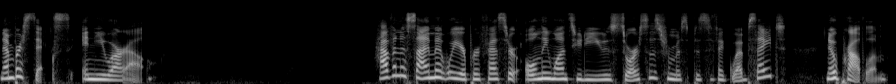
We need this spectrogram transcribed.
Number six, in URL. Have an assignment where your professor only wants you to use sources from a specific website? No problem.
